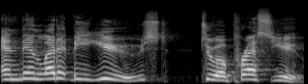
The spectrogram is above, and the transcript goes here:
and then let it be used to oppress you.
